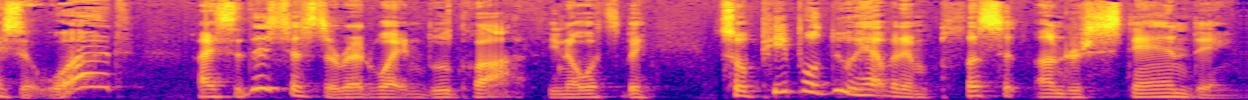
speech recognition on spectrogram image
I said, what? I said, this is just a red, white, and blue cloth. You know what's big? So people do have an implicit understanding.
